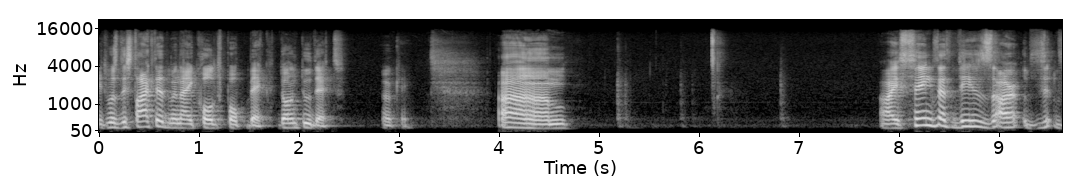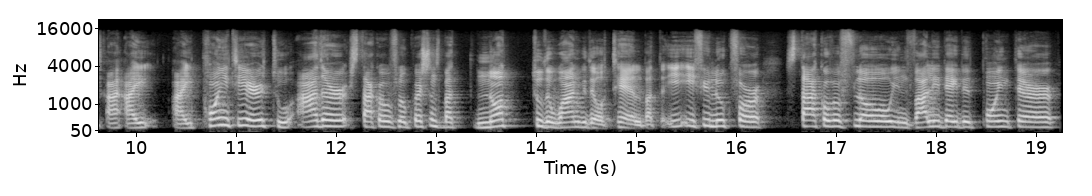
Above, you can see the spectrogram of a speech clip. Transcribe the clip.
It was distracted when I called pop back. Don't do that. Okay. Um, I think that these are, I, I point here to other Stack Overflow questions, but not to the one with the hotel. But if you look for Stack Overflow, invalidated pointer,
